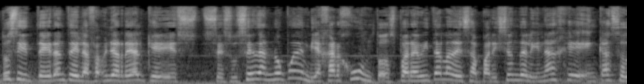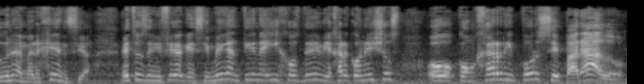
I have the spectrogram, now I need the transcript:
Dos integrantes de la familia real que se sucedan no pueden viajar juntos para evitar la desaparición del linaje en caso de una emergencia. Esto significa que si Meghan tiene hijos debe viajar con ellos o con Harry por separado.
